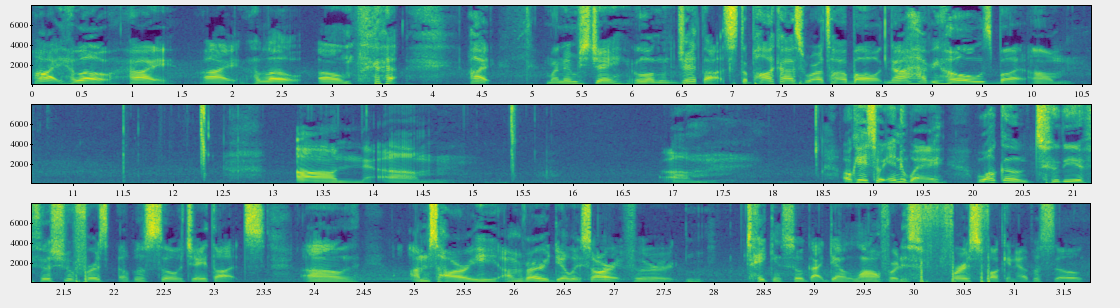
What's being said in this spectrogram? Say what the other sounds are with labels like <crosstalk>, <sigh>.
Hi, hello, hi, hi, hello. Um, <laughs> hi, my name is Jay, and welcome to Jay Thoughts, the podcast where I talk about not having hoes, but um, um, um, um. Okay, so anyway, welcome to the official first episode of J Thoughts. Um, I'm sorry, I'm very dearly sorry for taking so goddamn long for this first fucking episode.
